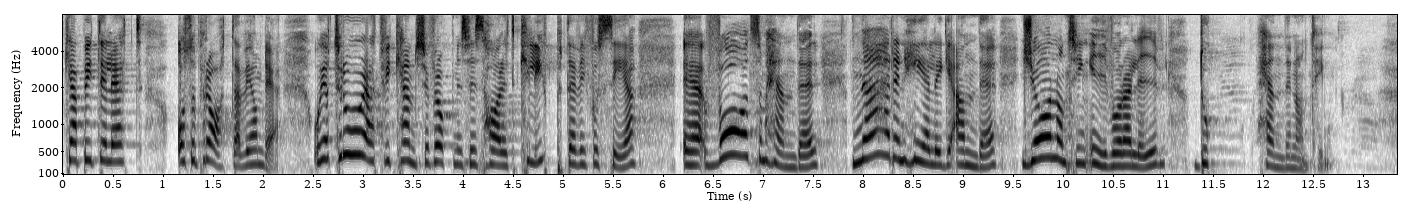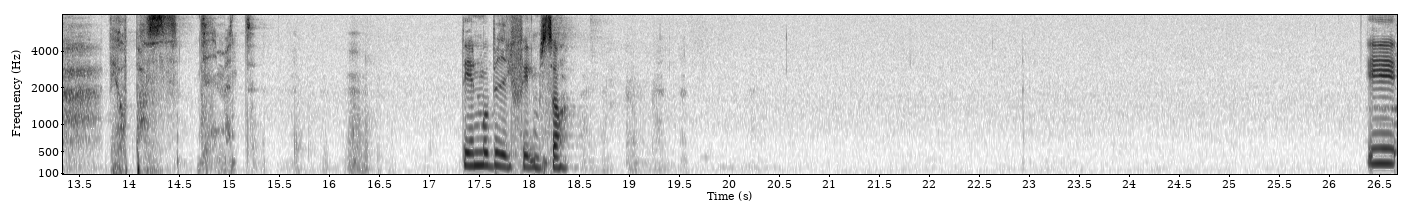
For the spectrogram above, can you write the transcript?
kapitel 1 och så pratar vi om det. Och jag tror att vi kanske förhoppningsvis har ett klipp där vi får se eh, vad som händer när den helige ande gör någonting i våra liv. Då händer någonting. Vi hoppas teamet. Det är en mobilfilm så. I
